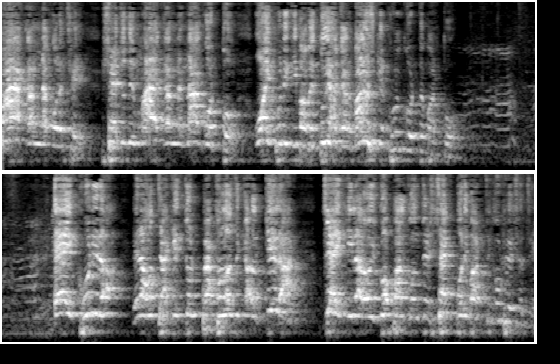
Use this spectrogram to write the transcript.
মায়া কান্না করেছে, সে যদি মায়া কান্না না করত, ওই খুনি কীভাবে দুই হাজার মানুষকে খুন করতে পারত? এই খুনিরা, এরা হচ্ছে এক একজন প্যাথোলজিক্যাল কিলার যে কিলার ওই গোপালগঞ্জের শেখ পরিবার থেকে উঠে এসেছে।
